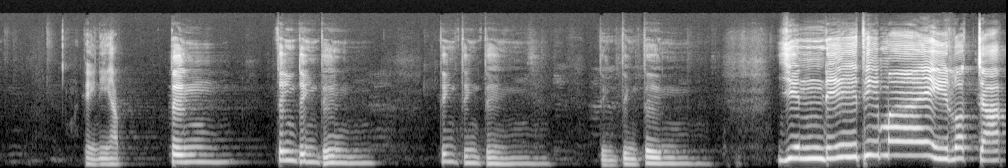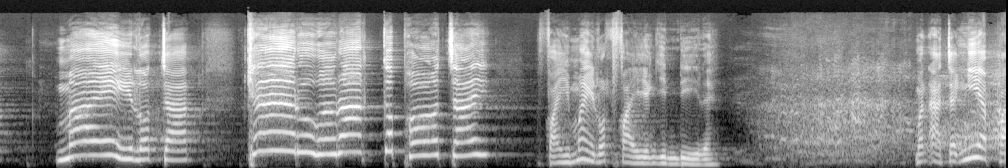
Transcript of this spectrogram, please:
ๆเพลงนี้ครับ ตึงตึงตึงตึงตึงตึงตึงตึงตึงตึงยินดีที่ไม่ลดจัก ไม่ลดจัก แค่รู้ว่ารักก็พอใจ ไฟไหม้รถไฟยังยินดีเลย มันอาจจะเงียบไป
